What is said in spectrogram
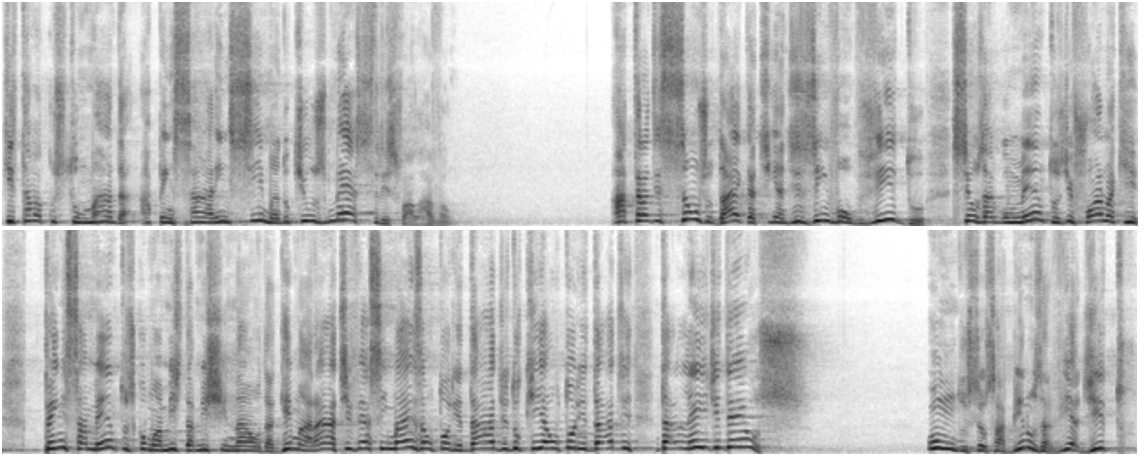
que estava acostumada a pensar em cima do que os mestres falavam. A tradição judaica tinha desenvolvido seus argumentos de forma que pensamentos como a da Mishnah da Guemará tivessem mais autoridade do que a autoridade da lei de Deus. Um dos seus rabinos havia dito:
